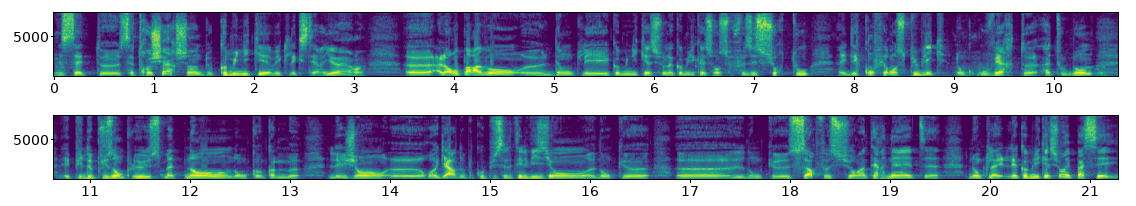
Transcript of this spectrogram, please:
mhm. cette, euh, cette recherche hein, de communiquer avec l'extérieur. Euh, alors, auparavant, euh, donc les communications, la communication se faisait surtout avec des conférences publiques, donc mhm. ouvertes à tout le monde. Et puis, de plus en plus, maintenant, donc comme les gens regardent beaucoup plus la télévision, euh, donc, euh, euh, donc surfe sur Internet. Donc la, communication est passée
